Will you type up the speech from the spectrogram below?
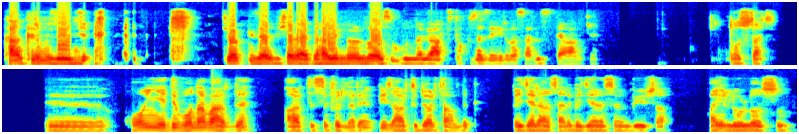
Kan kırmızı ince. Çok güzel bir şey verdi. Hayırlı uğurlu olsun. Bununla bir artı 9'a zehir basarız. Devam ki. Dostlar. eee, 17 won'a vardı. Artı sıfırları. Biz artı 4 aldık. Beceri hasarı. Beceri hasarının büyüsü. Hayırlı uğurlu olsun.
